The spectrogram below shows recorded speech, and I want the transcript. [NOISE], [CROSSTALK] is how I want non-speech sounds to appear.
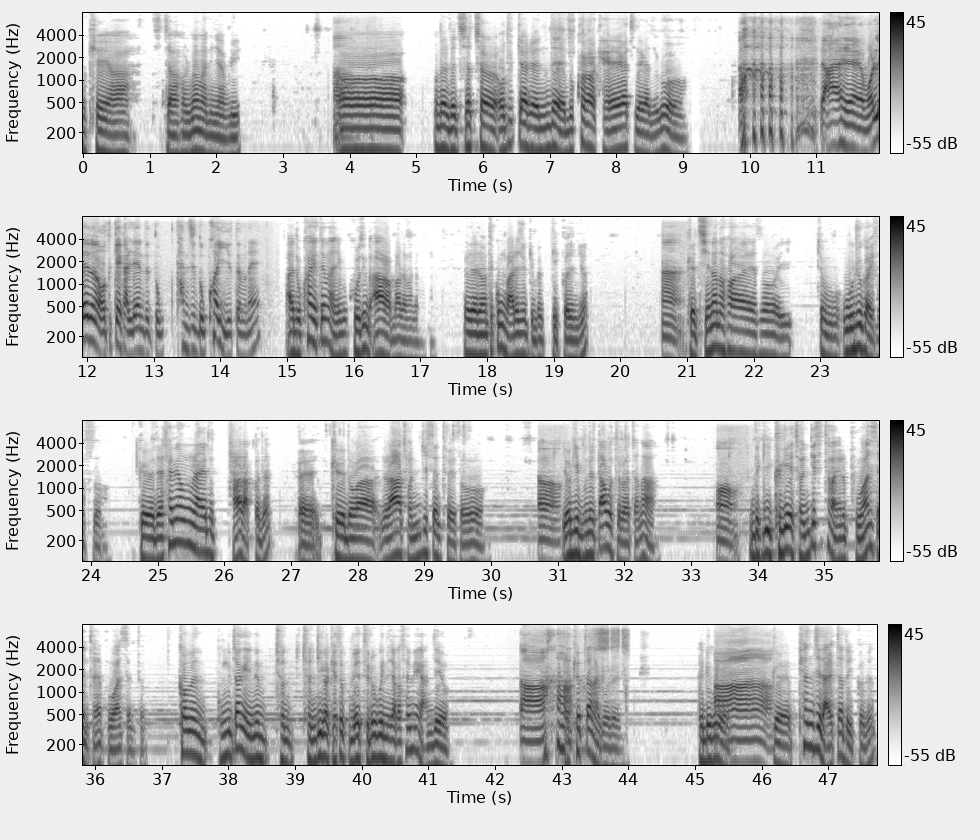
오케이, 아, 진짜, 얼마만이냐, 우리. 아, 어, 오늘 내 지하철 어둡게 하려 했는데, 녹화가 개같이 돼가지고, [LAUGHS] 아, 예. 원래는 어떻게 관리했는데 녹, 단지 녹화 이유 때문에? 아, 녹화이기 때문 아니고, 고증, 아, 맞아, 맞아, 맞아. 근데 너한테 꼭 말해줄 게 몇 개 있거든요? 아, 그, 지난 화에서 이- 좀 오류가 있었어. 그, 내 설명란에도 달아놨거든? 예, 그, 너가 라 전기 센터에서 어, 여기 문을 따고 들어왔잖아. 어. 근데 이- 그게 전기 센터가 아니라 보안 센터야, 보안 센터. 그러면 공장에 있는 전, 전기가 계속 왜 들어오고 있느냐가 설명이 안 돼요. 아, 어, 켰잖아, 그거를. 그리고 아, 그 편지 날짜도 있거든?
